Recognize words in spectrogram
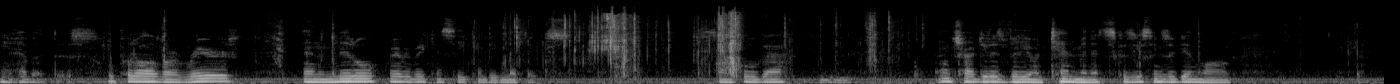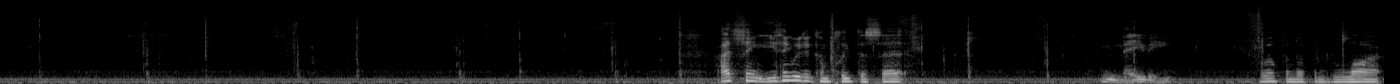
Yeah, how about this? We'll put all of our rares in the middle where everybody can see can be mythics. Sound cool, guy? Mm-hmm. I'm gonna try to do this video in 10 minutes because these things are getting long. I think, you think we could complete the set? Maybe. We opened up a lot.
